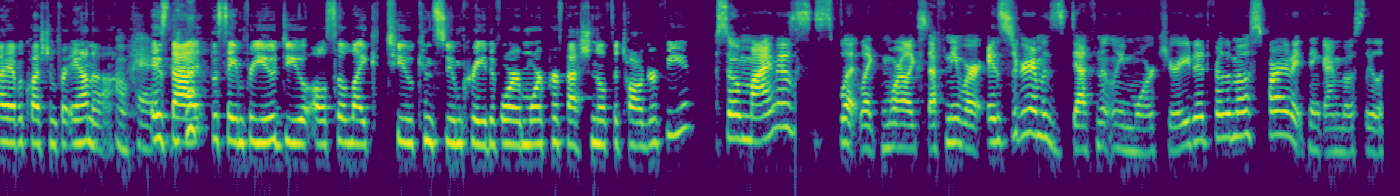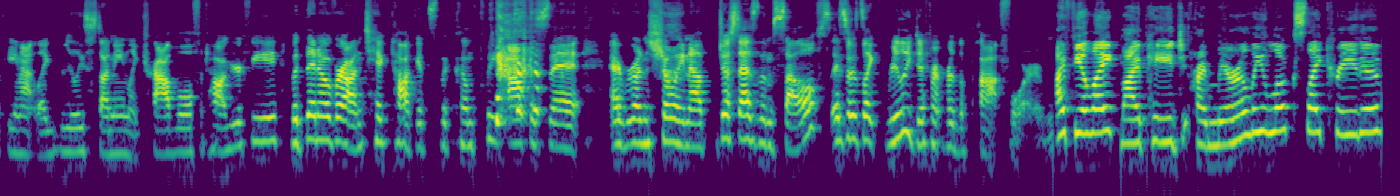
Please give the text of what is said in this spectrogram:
I have a question for Anna. Okay. Is that the same for you? Do you also like to consume creative or more professional photography? So mine is split, like more like Stephanie, where Instagram is definitely more curated for the most part. I think I'm mostly looking at like really stunning like travel photography. But then over on TikTok, it's the complete opposite. Everyone's showing up just as themselves. And so it's like really different for the platform. I feel like my page primarily looks like creative,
